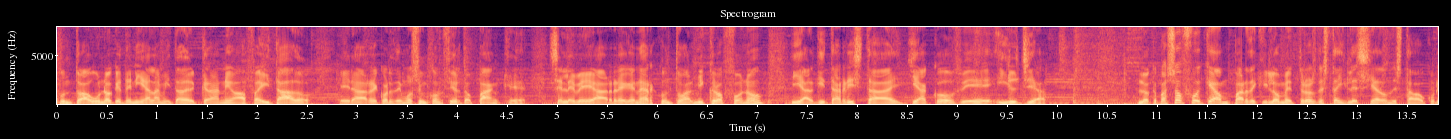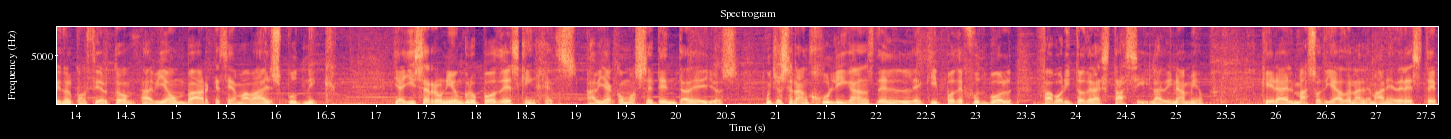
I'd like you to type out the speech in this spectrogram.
junto a uno que tenía la mitad del cráneo afeitado. Era, recordemos, un concierto punk. Se le ve a Regener junto al micrófono y al guitarrista guitarrista Jakov Ilja. Lo que pasó fue que a un par de kilómetros de esta iglesia donde estaba ocurriendo el concierto había un bar que se llamaba Sputnik. Y allí se reunió un grupo de skinheads. Había como 70 de ellos. Muchos eran hooligans del equipo de fútbol favorito de la Stasi, la Dinamio, que era el más odiado en Alemania del Este.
